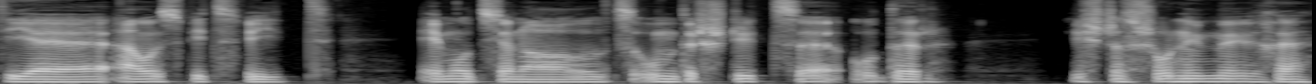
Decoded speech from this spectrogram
die äh, auch ein bisschen weit emotional zu unterstützen oder ist das schon nicht möglich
